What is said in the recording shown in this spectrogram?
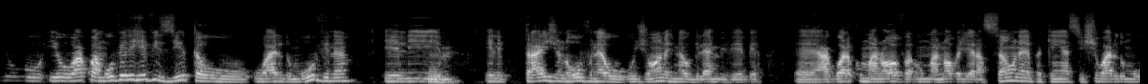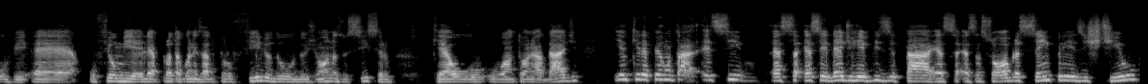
E o, e o Aquamove, ele revisita o, o área do Move, né? Ele, hum. ele traz de novo né, o, o Jonas, né, o Guilherme Weber, é, agora com uma nova, uma nova geração, né? Para quem assistiu o área do Move, é, o filme ele é protagonizado pelo filho do, do Jonas, o Cícero, que é o, o Antônio Haddad, e eu queria perguntar se essa, essa ideia de revisitar essa, essa sua obra sempre existiu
